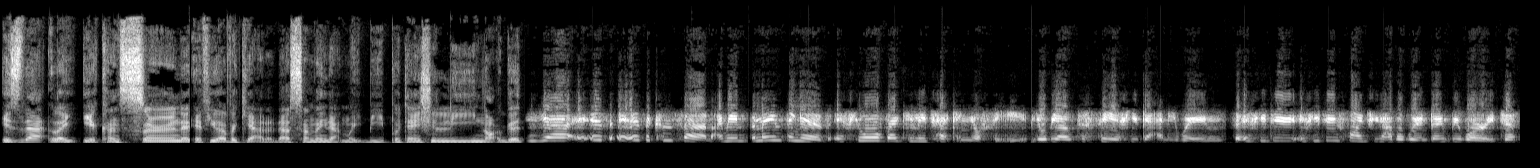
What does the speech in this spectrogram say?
is that like a concern that if you have a cat that that's something that might be potentially not good? Yeah, it is, it is a concern. I mean, the main thing is if you're regularly checking your feet, you'll be able to see if you get any wounds. So if you do, if you do find you have a wound, don't be worried. Just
